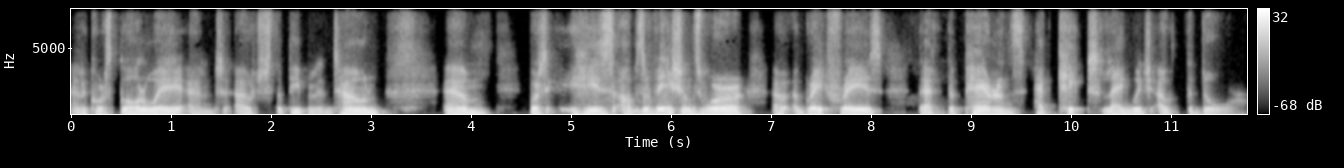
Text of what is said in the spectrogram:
and of course Galway and out the people in town. Um, but his observations were a, a great phrase that the parents had kicked language out the door,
